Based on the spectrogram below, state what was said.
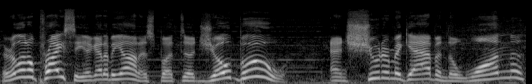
They're a little pricey, I got to be honest, but uh, Jobu and Shooter McGavin, the one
